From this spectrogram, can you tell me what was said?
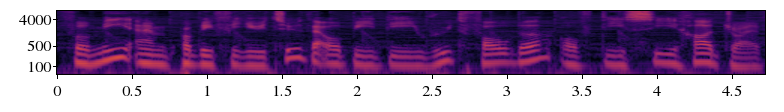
For me and probably for you too, that will be the root folder of the C hard drive.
